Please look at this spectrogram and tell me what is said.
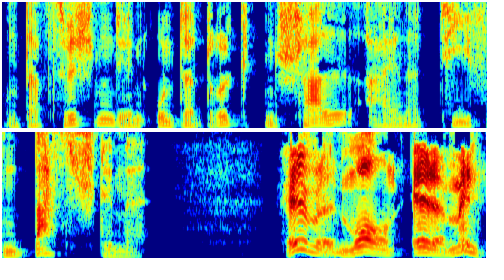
und dazwischen den unterdrückten Schall einer tiefen Bassstimme. Himmelmorn, Element!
